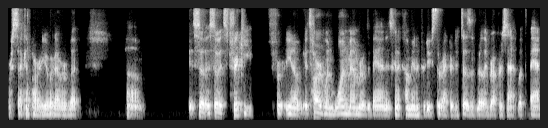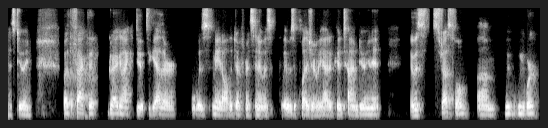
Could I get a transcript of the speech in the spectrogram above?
or second party or whatever but um so so it's tricky for you know it's hard when one member of the band is going to come in and produce the record. It doesn't really represent what the band is doing. But the fact that greg and i could do it together was made all the difference and it was it was a pleasure. We had a good time doing it. It was stressful. Um, we, we worked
